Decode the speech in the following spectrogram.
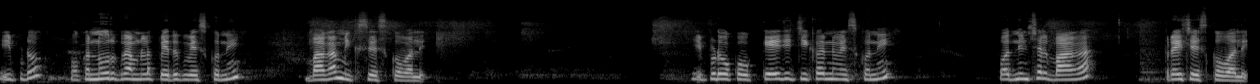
ఇప్పుడు ఒక నూరు గ్రాముల పెరుగు వేసుకొని బాగా మిక్స్ చేసుకోవాలి. ఇప్పుడు ఒక కేజీ చికెన్ వేసుకొని పది నిమిషాలు బాగా ఫ్రై చేసుకోవాలి.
